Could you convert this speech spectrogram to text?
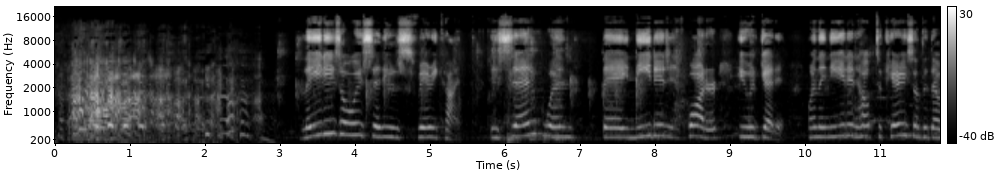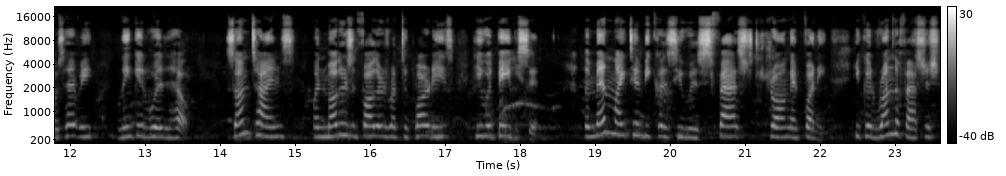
Ladies always said he was very kind. They said when they needed water, he would get it. When they needed help to carry something that was heavy, Lincoln would help. Sometimes, when mothers and fathers went to parties, he would babysit. The men liked him because he was fast, strong, and funny. He could run the fastest,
